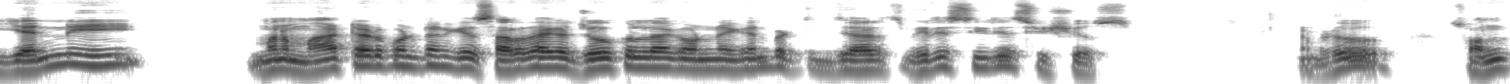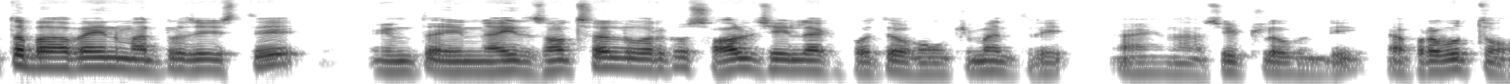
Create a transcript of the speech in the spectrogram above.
ఇవన్నీ మనం మాట్లాడుకోవటానికి సరదాగా జోకుల్లాగా ఉన్నాయి కానీ but they are very serious issues. ఇప్పుడు సొంత బాబాయిని మర్డర్ చేస్తే ఇంత ఇన్ని ఐదు సంవత్సరాల వరకు సాల్వ్ చేయలేకపోతే ఒక ముఖ్యమంత్రి ఆయన సీట్లో ఉండి ఆ ప్రభుత్వం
